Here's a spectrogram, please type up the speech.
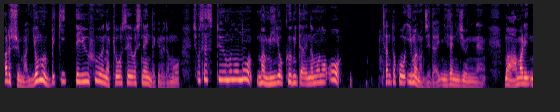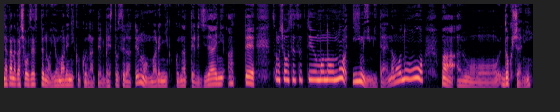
ある種、まあ、読むべきっていう風な強制はしないんだけれども、小説っていうものの、まあ、魅力みたいなものを、ちゃんとこう今の時代、2022年、まああまりなかなか小説っていうのは読まれにくくなってる、ベストセラーっていうのも生まれにくくなってる時代にあって、その小説っていうものの意味みたいなものを、まああの、読者に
